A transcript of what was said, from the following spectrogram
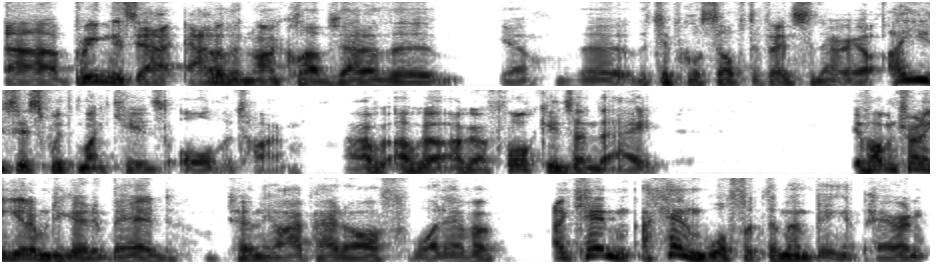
uh, bring this out, out of the nightclubs, out of the you know the the typical self defense scenario. I use this with my kids all the time. I've, I've, got I've got four kids under eight. If I'm trying to get them to go to bed, turn the iPad off, whatever, I can I can woof at them and being a parent,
